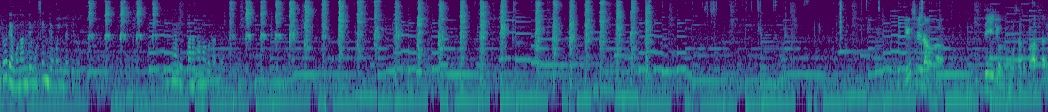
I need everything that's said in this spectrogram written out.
色でも何でも線でもいいんだけど。いや立派な卵だね。有精卵は一定以上の重さとかあったり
